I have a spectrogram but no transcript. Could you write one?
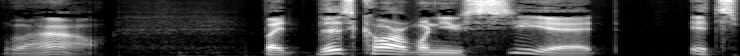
Wow. But this car, when you see it, it's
